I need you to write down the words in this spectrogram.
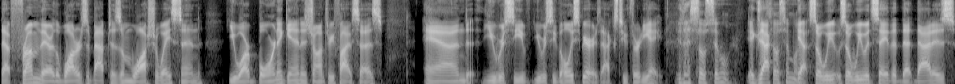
that from there the waters of baptism wash away sin you are born again as john 3 5 says and you receive you receive the holy spirit as acts 238 Dude, that's so similar. exactly So similar. yeah so we so we would say that that, that is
